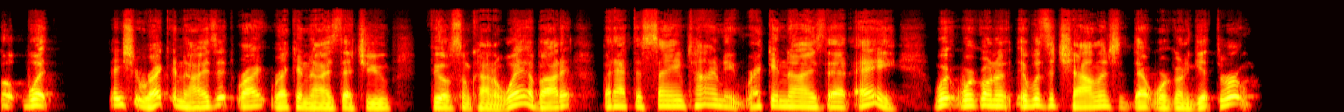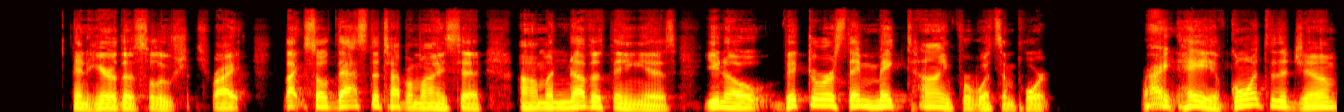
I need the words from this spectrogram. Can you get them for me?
but what they should recognize it, right? Recognize that you feel some kind of way about it, but at the same time, they recognize that, hey, we're, we're going to, it was a challenge that we're going to get through and here are the solutions, right? Like, so that's the type of mindset. Um, another thing is, you know, victors, they make time for what's important, right? Hey, if going to the gym,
